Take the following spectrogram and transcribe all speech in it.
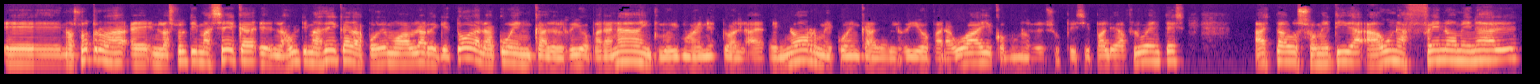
Eh, nosotros ah, eh, en las, últimas en las últimas décadas podemos hablar de que toda la cuenca del río Paraná, incluimos en esto a la enorme cuenca del río Paraguay como uno de sus principales afluentes, ha estado sometida a una fenomenal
